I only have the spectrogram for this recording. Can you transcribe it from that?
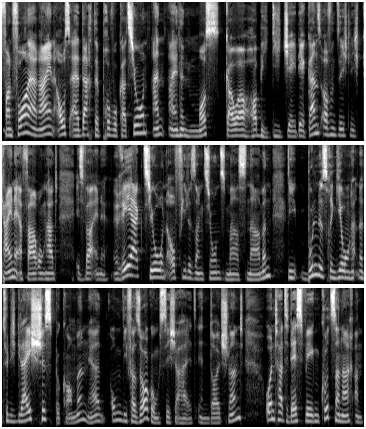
von vornherein auserdachte Provokation an einen Moskauer Hobby-DJ, der ganz offensichtlich keine Erfahrung hat. Es war eine Reaktion auf viele Sanktionsmaßnahmen. Die Bundesregierung hat natürlich gleich Schiss bekommen, ja, um die Versorgungssicherheit in Deutschland und hat deswegen kurz danach am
